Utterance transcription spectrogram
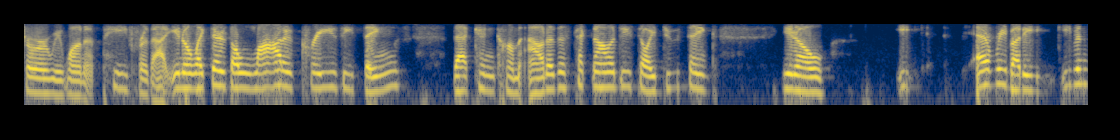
sure we want to pay for that. You know, like there's a lot of crazy things that can come out of this technology. So I do think, you know, everybody, even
